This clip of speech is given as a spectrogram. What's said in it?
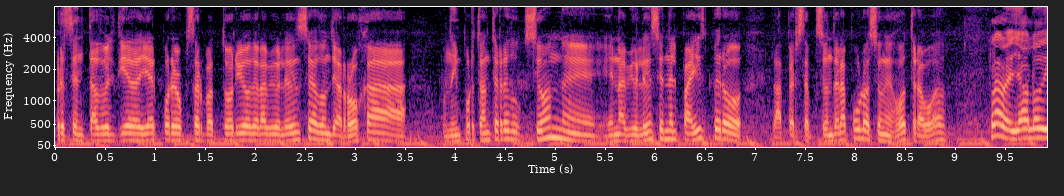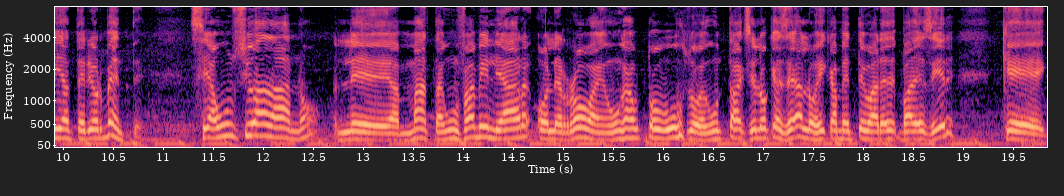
presentado el día de ayer por el Observatorio de la Violencia, donde arroja una importante reducción eh, en la violencia en el país, pero la percepción de la población es otra, abogado. Claro, ya lo dije anteriormente. Si a un ciudadano le matan un familiar o le roban en un autobús o en un taxi, lo que sea, lógicamente va a decir que,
